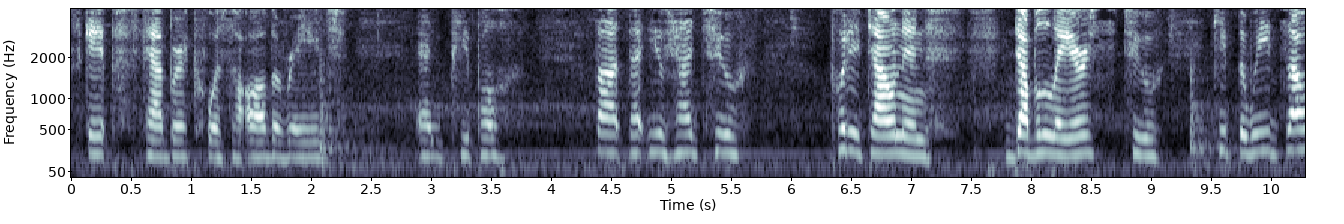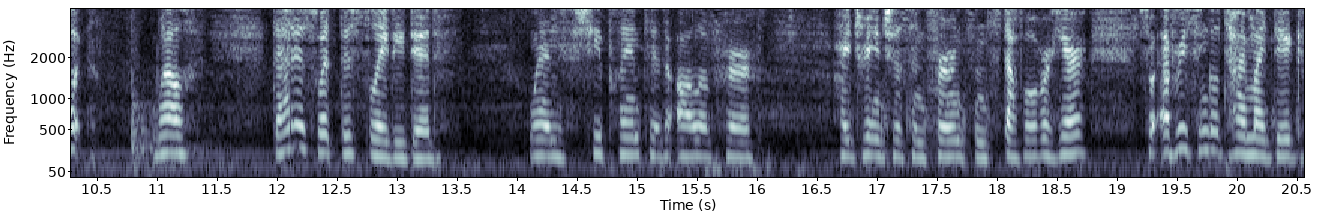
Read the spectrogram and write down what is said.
Landscape fabric was all the rage and people thought that you had to put it down in double layers to keep the weeds out? Well, that is what this lady did when she planted all of her hydrangeas and ferns and stuff over here. So every single time I dig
